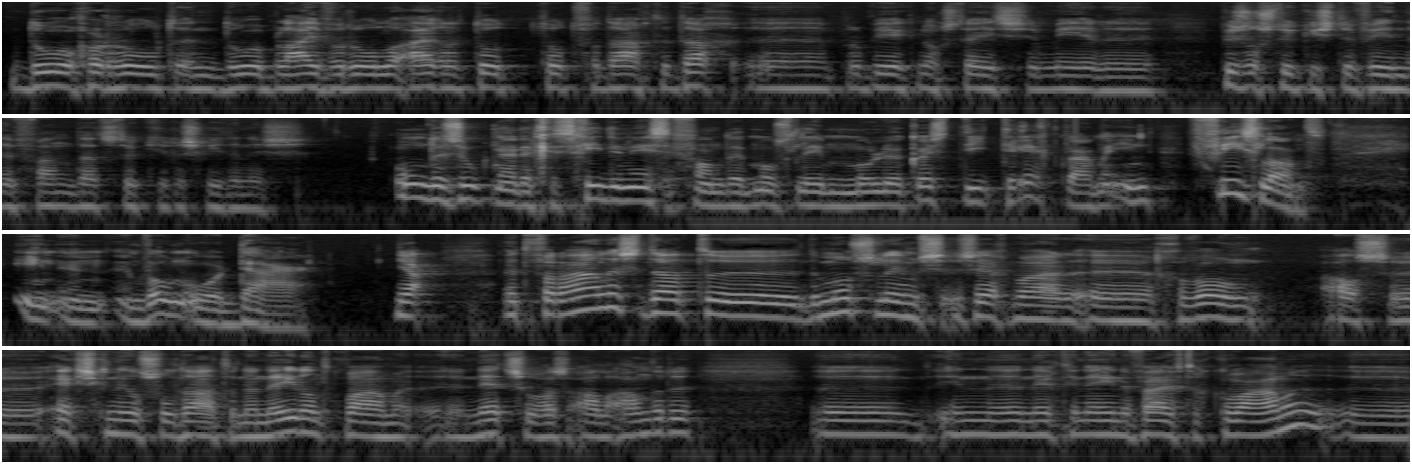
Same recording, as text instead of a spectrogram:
doorgerold en door blijven rollen. Eigenlijk tot, tot vandaag de dag uh, probeer ik nog steeds meer uh, puzzelstukjes te vinden van dat stukje geschiedenis. Onderzoek naar de geschiedenis van de moslim-Molukkers die terechtkwamen in Friesland, in een, een woonoord daar. Ja, het verhaal is dat uh, de moslims zeg maar gewoon als ex-soldaten naar Nederland kwamen, net zoals alle andere uh, in 1951 eh, kwamen. Uh,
